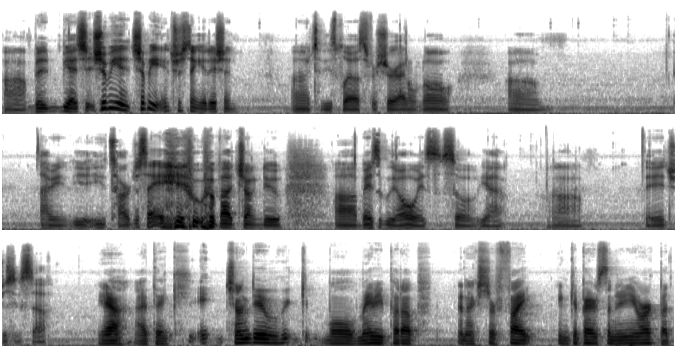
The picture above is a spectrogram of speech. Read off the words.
um, but yeah, it should be it should be an interesting addition uh, to these playoffs for sure. I don't know. Um, I mean, it's hard to say about Chengdu, uh, basically always. So yeah, uh, interesting stuff. Yeah, I think it, Chengdu will maybe put up an extra fight in comparison to New York, but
